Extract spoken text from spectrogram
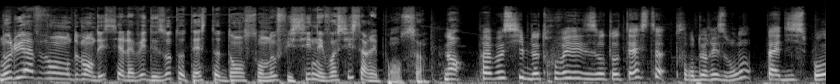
Nous lui avons demandé si elle avait des autotests dans son officine et voici sa réponse. Non, pas possible de trouver des autotests pour deux raisons. Pas dispo,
